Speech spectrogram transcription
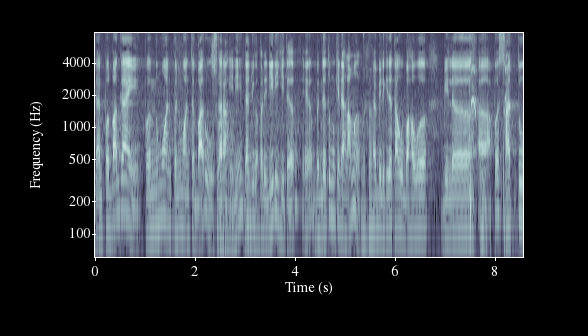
dan pelbagai penemuan-penemuan terbaru sekarang ini dan juga pada diri kita ya benda tu mungkin dah lama. Betul. tapi bila kita tahu bahawa bila uh, apa satu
